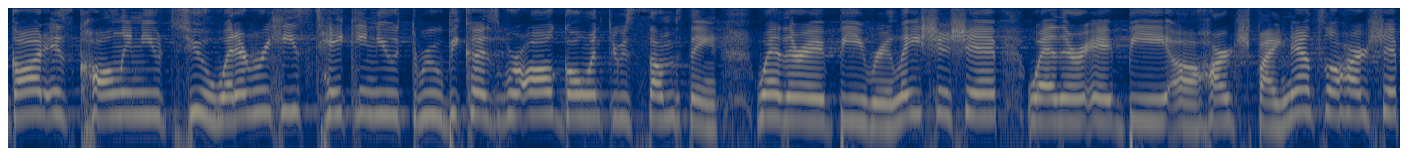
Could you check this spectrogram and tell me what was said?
God is calling you to, whatever He's taking you through, because we're all going through something, whether it be relationship, whether it be a harsh financial hardship,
